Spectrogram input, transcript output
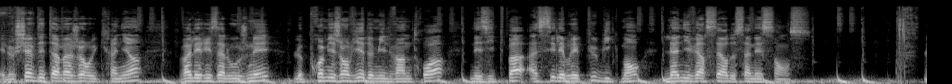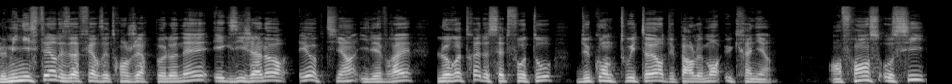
Et le chef d'état-major ukrainien, Valéry Zaloujny, le 1er janvier 2023, n'hésite pas à célébrer publiquement l'anniversaire de sa naissance. Le ministère des Affaires étrangères polonais exige alors et obtient, il est vrai, le retrait de cette photo du compte Twitter du Parlement ukrainien. En France aussi,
